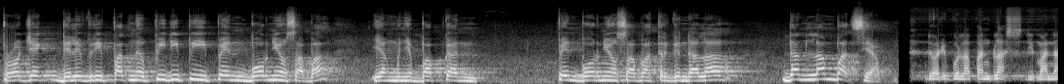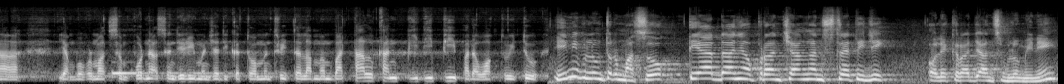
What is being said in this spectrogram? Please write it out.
projek delivery partner PDP Pen Borneo Sabah yang menyebabkan Pen Borneo Sabah tergendala dan lambat siap. 2018 di mana Yang Berhormat Sempurna sendiri menjadi Ketua Menteri telah membatalkan PDP pada waktu itu. Ini belum termasuk tiadanya perancangan strategik oleh kerajaan sebelum ini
